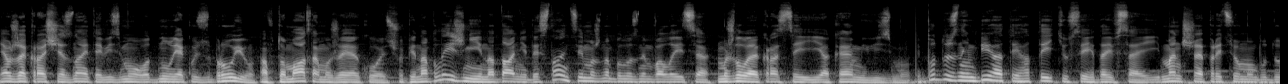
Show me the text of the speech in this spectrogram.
Я вже краще, знаєте, візьму одну якусь зброю, автомата, може якогось, щоб і на ближній, і на дальній дистанції можна було з ним валитися. Можливо, якраз цей АКМ і візьму. І буду з ним бігати, гатить усіх, да й все. І менше при цьому буду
